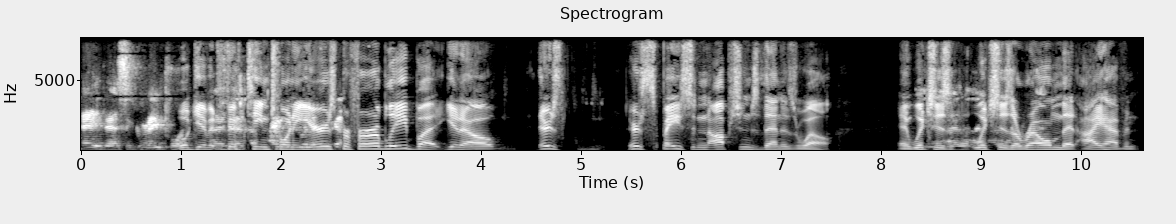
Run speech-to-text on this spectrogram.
hey, that's a great point. We'll give it I- 15, 20 years preferably, but you know, there's there's space and options then as well. And which Yeah, is like- which is a realm that I haven't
